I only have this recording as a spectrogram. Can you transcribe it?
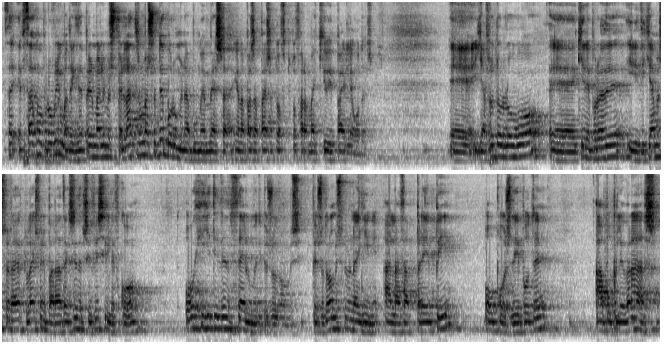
θα, θα έχουμε προβλήματα και θα πρέπει να λέμε στους πελάτες μας ότι δεν μπορούμε να μπούμε μέσα για να πας να πάρεις αυτό, αυτό το φαρμακείο ή πάει λέγοντας. Ε, γι' αυτό το λόγο, ε, κύριε Πρόεδρε, η δικιά μας τουλάχιστον η παράταξη θα ψηφίσει λευκό, όχι γιατί δεν θέλουμε την πεζοδρόμηση. Η πεζοδρόμηση πρέπει να γίνει, αλλά θα πρέπει οπωσδήποτε από πλευράς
